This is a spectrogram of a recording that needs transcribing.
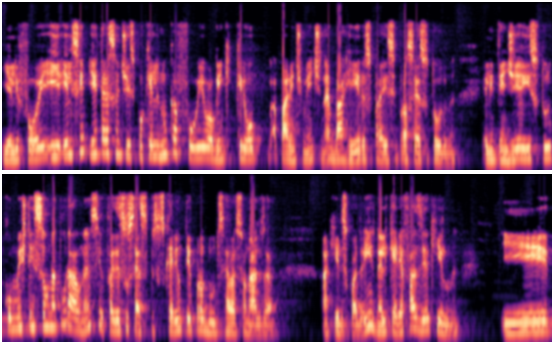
E ele foi. E ele sempre. E é interessante isso, porque ele nunca foi alguém que criou, aparentemente, né, barreiras para esse processo todo, né? Ele entendia isso tudo como uma extensão natural, né? Se fazer sucesso, as pessoas queriam ter produtos relacionados a, aqueles quadrinhos, né? Ele queria fazer aquilo, né? E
